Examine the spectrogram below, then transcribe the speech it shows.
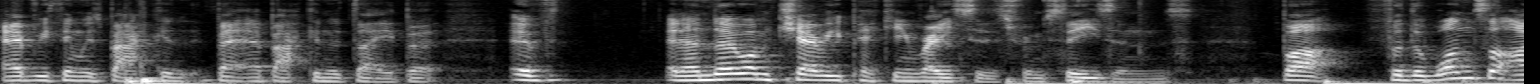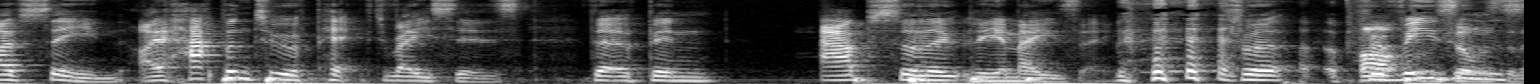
everything was back in, better back in the day. But if, and I know I'm cherry picking races from seasons, but for the ones that I've seen, I happen to have picked races that have been absolutely amazing for for reasons.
